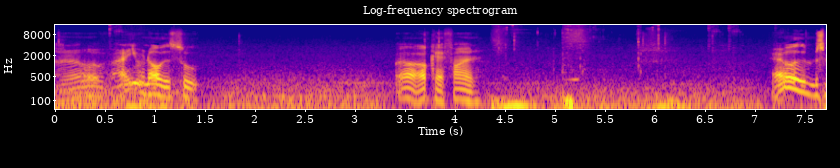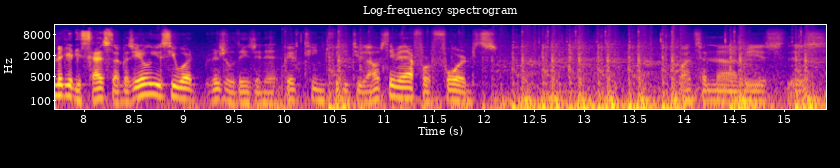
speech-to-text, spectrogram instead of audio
I don't know. I don't even know if this will. Oh, okay, fine. That doesn't make any sense though, because you don't even see what visual these in it. 1552. I was saving that for Fords. Watanabe's uh, this.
